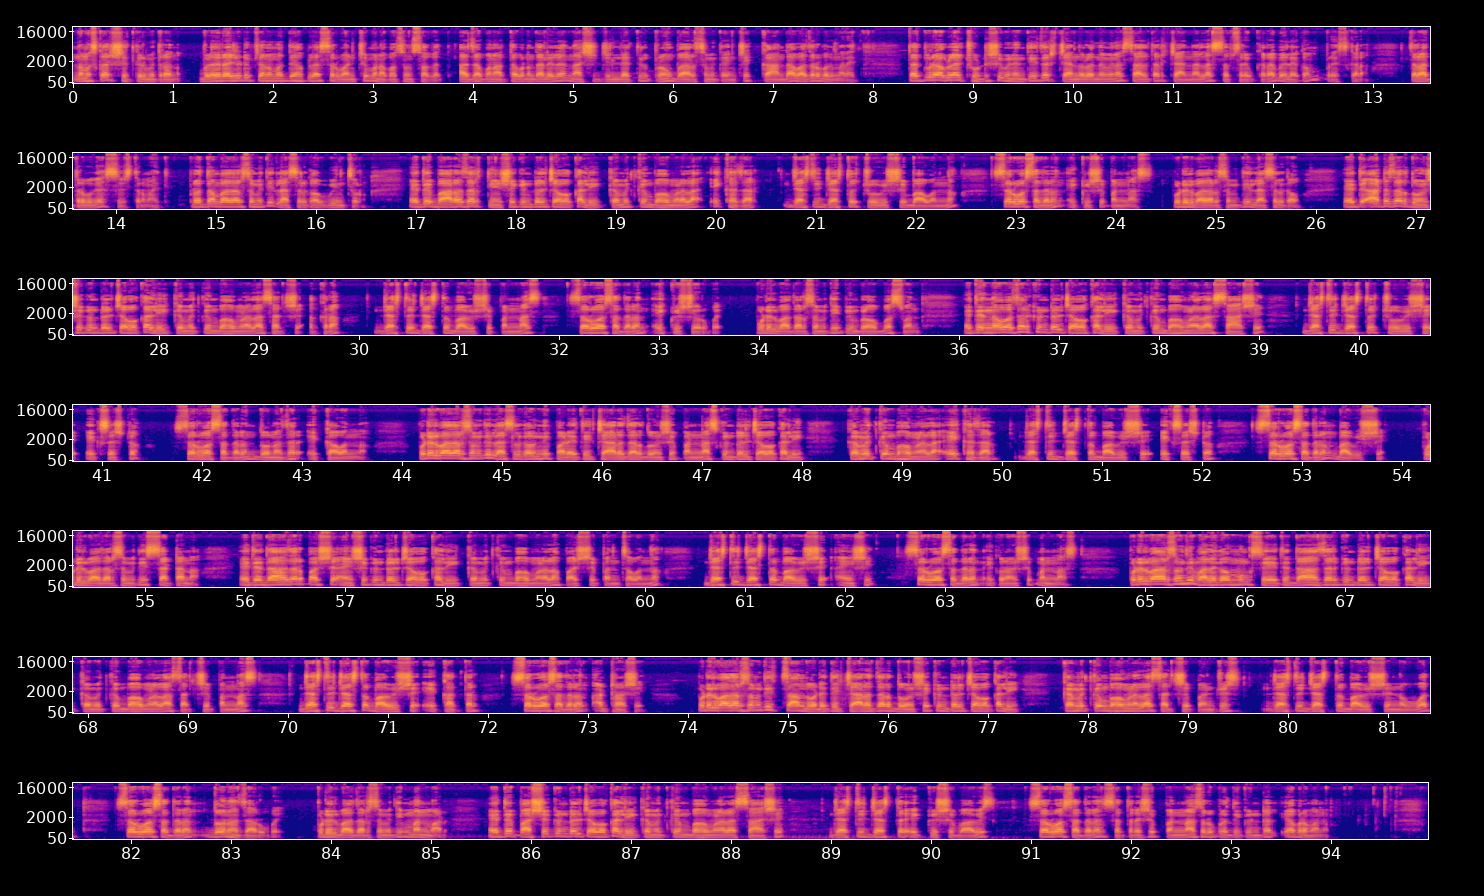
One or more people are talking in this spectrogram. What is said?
नमस्कार शेतकरी मित्रांनो. बळीराज युट्यूब चॅनलमध्ये आपल्या सर्वांचे मनापासून स्वागत. आज आपण आतापर्यंत आलेल्या नाशिक जिल्ह्यातील प्रमुख बाजार समित्यांचे कांदा बाजार बघणार आहेत. तत्पूर्वी आपल्याला छोटीशी विनंती जर चॅनलला नवीन असाल तर चॅनलला सबस्क्राईब करा बेलायकॉन प्रेस करा. चला तर बघूया सविस्तर माहिती. प्रथम बाजार समिती लासलगाव विंचूर. येथे बारा हजार तीनशे क्विंटलच्या वकाली कमीत कमी भाव मिळाला एक हजार जास्तीत जास्त चोवीसशे बावन्न सर्वसाधारण एकवीसशे पन्नास. पुढील बाजार समिती लासलगाव. येथे आठ हजार दोनशे क्विंटलच्या वकाली कमीत कमी भाव मिळाला सातशे अकरा जास्तीत जास्त बावीसशे पन्नास सर्वसाधारण एकवीसशे रुपये. पुढील बाजार समिती पिंपळाव बसवंत. येथे नऊ हजार क्विंटलच्या वकाली कमीत कमी भाव मिळाला सहाशे जास्तीत जास्त चोवीसशे एकसष्ट सर्वसाधारण दोन हजार एक्कावन्न पुढील बाजार समिती लासलगाव निफाड येथे चार हजार दोनशे पन्नास क्विंटलच्या वकाली कमीत कमी भाव मिळाला एक हजार जास्तीत जास्त बावीसशे एकसष्ट सर्वसाधारण बावीसशे. पुढील बाजार समिती सटाणा. येथे दहा हजार पाचशे ऐंशी क्विंटलच्या वखाली कमीत कमी भाव मिळाला पाचशे पंचावन्न जास्तीत जास्त बावीसशे ऐंशी सर्वसाधारण एकोणीसशे पन्नास. पुढील बाजार समिती मालेगाव मुंगसे येथे दहा हजार क्विंटलच्या वखाली कमीत कमी भाव मिळाला सातशे पन्नास जास्तीत जास्त बावीसशे एकाहत्तर सर्वसाधारण अठराशे. पुढील बाजार समिती चांदवड येथे चार हजार दोनशे क्विंटलच्या वखाली कमीत कमी भाव मिळाला सातशे पंचवीस जास्तीत जास्त बावीसशे नव्वद सर्वसाधारण दोन हजार रुपये. पुढील बाजार समिती मनमाड. येथे पाचशे क्विंटलच्या वकाली कमीत कमी भाव मिळाला सहाशे जास्तीत जास्त एकवीसशे बावीस सर्वसाधारण सतराशे पन्नास रुपये प्रति क्विंटल याप्रमाणे.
